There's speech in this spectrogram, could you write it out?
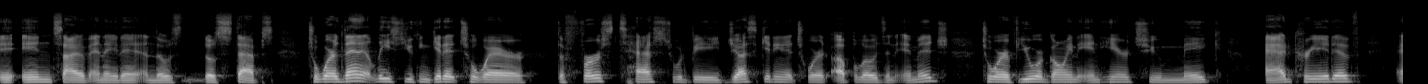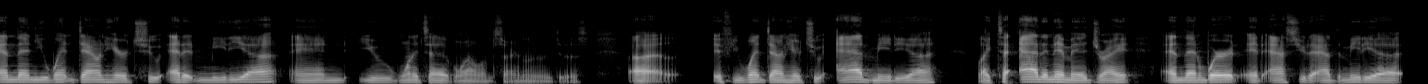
inside of N8N and those those steps to where then at least you can get it to where the first test would be just getting it to where it uploads an image to where if you were going in here to make ad creative and then you went down here to edit media and you wanted to well i'm sorry let me do this uh, if you went down here to add media like to add an image right? And then where it, it asks you to add the media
